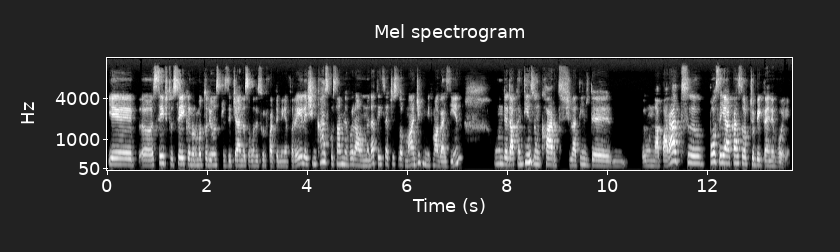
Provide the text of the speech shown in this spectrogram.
e uh, safe to say că în următorii 11 ani o să mă descurc foarte bine fără ele și în caz că o să am nevoie la un moment dat, există acest loc magic numit magazin, unde dacă întinzi un card și-l atingi de un aparat, poți să iei acasă orice obiect ai nevoie.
